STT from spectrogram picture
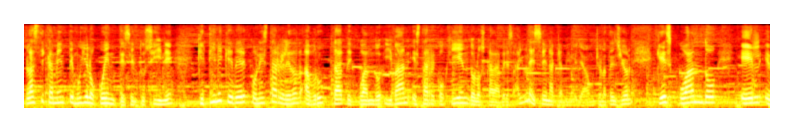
plásticamente muy elocuentes en tu cine que tiene que ver con esta realidad abrupta de cuando Iván está recogiendo los cadáveres. Hay una escena que a mí me llama mucho la atención, que es cuando él eh,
